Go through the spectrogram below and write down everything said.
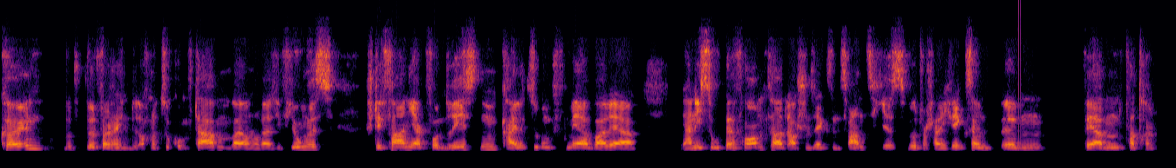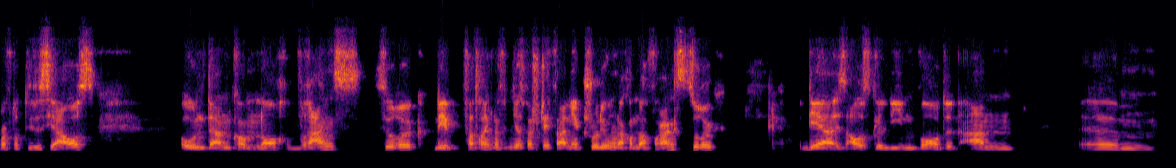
Köln wird, wird, wahrscheinlich auch eine Zukunft haben, weil er auch noch relativ jung ist. Stefaniak von Dresden, keine Zukunft mehr, weil er ja nicht so gut performt hat, auch schon 26 ist, wird wahrscheinlich wechseln ähm, werden. Vertrag läuft doch dieses Jahr aus. Und dann kommt noch Wrangs zurück. Ne, Vertrag läuft nicht erst bei Stefaniak, Entschuldigung, da kommt noch Wrangs zurück. Der ist ausgeliehen worden an ähm,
